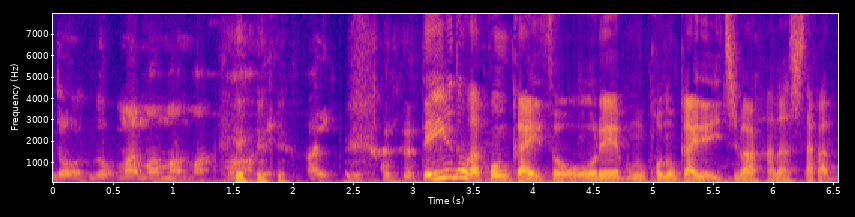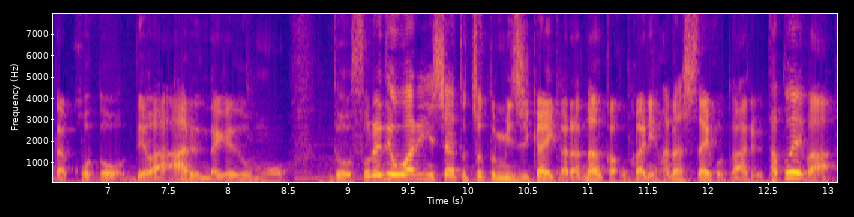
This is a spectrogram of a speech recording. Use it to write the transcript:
どう、どう、まあまあまあまあ、まあね。はい。ん。っていうのが今回そう、俺もうこの回で一番話したかったことではあるんだけれども、どうそれで終わりにしちゃうとちょっと短いからなんか他に話したいことある？例えば、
